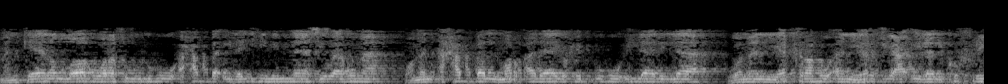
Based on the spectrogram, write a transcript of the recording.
من كان الله ورسوله أحب إليه مما سواهما ومن أحب المرء لا يحبه إلا لله ومن يكره أن يرجع إلى الكفر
